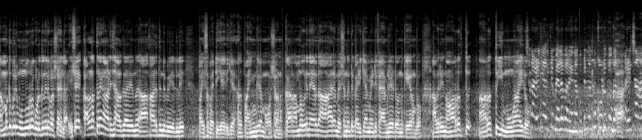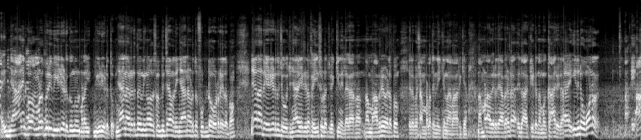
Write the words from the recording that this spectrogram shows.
നമുക്കിപ്പോ നമുക്കിപ്പോൾ ഒരു മുന്നൂറ് രൂപ കൊടുക്കുന്നതിന് പ്രശ്നമില്ല. പക്ഷേ കള്ളത്തരം കാണിച്ച ആൾക്കാരിൽ നിന്ന് ആഹാരത്തിന്റെ പേരിൽ പൈസ പറ്റിക്കായിരിക്കുക അത് ഭയങ്കര മോശമാണ്. കാരണം നമ്മൾ ഒരു നേരത്തെ ആഹാരം വിശന്നിട്ട് കഴിക്കാൻ വേണ്ടി ഫാമിലി ആയിട്ട് വന്ന് കയറുമ്പോൾ അവർ നറുത്ത് നറുത്ത് ഈ മൂവായിരവും ആരും ഞാനിപ്പോ നമ്മളിപ്പോ ഒരു വീഡിയോ എടുക്കുന്നു. നമ്മൾ വീഡിയോ എടുത്തു. ഞാൻ അവരുടെ അടുത്ത് നിങ്ങൾ ശ്രദ്ധിച്ചാൽ മതി. ഞാൻ അവിടുത്തെ ഫുഡ് ഓർഡർ ചെയ്തപ്പം ഞാൻ ആ റേഡിയോ എടുത്ത് ചോദിച്ചു. ഞാൻ റേഡിയോയുടെ ഫേസ് ഇവിടെ വെക്കുന്നില്ല. കാരണം നമ്മ അവർ ചിലപ്പം ചിലപ്പോൾ ശമ്പളത്തിൽ നിൽക്കുന്ന ആളായിരിക്കാം. നമ്മൾ അവരുടെ അവരുടെ ഇതാക്കിയിട്ട് നമുക്ക് കാര്യമില്ല. ഇതിന്റെ ഓണർ ആ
